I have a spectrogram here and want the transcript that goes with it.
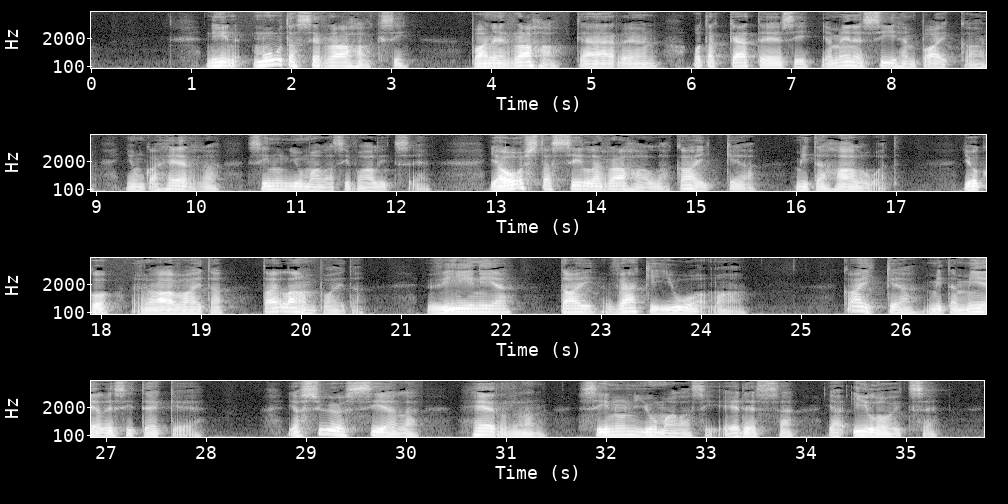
Niin muuta se rahaksi, pane raha kääröön, ota käteesi ja mene siihen paikkaan, jonka Herra, sinun Jumalasi valitsee, ja osta sillä rahalla kaikkea, mitä haluat, joko raavaita tai lampaita, viiniä tai väkijuomaa, kaikkea mitä mielesi tekee, ja syö siellä Herran sinun Jumalasi edessä ja iloitse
